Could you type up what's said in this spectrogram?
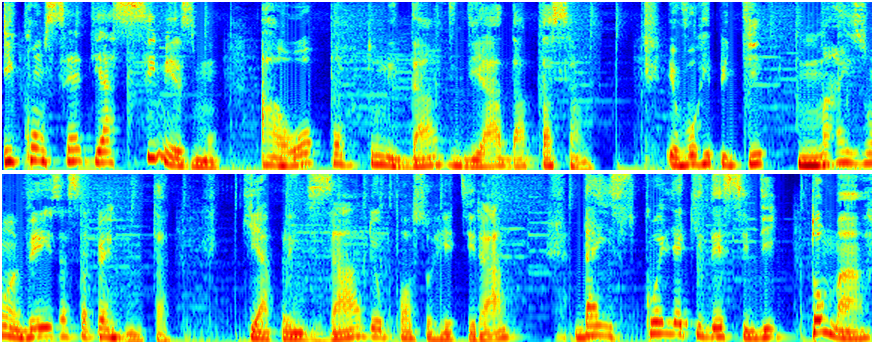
e concede a si mesmo a oportunidade de adaptação. Eu vou repetir mais uma vez essa pergunta: que aprendizado eu posso retirar da escolha que decidi tomar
